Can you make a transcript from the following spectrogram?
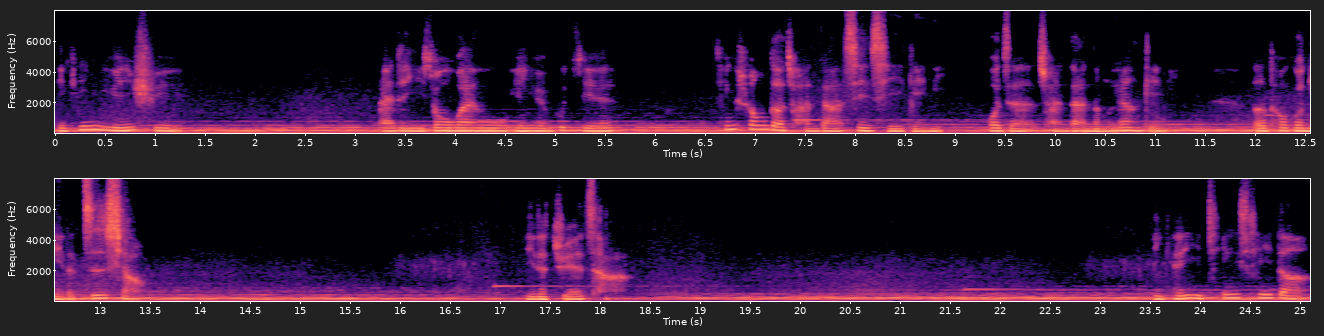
你可以允许来自宇宙万物源源不绝、轻松的传达信息给你，或者传达能量给你，而透过你的知晓、你的觉察。你可以清晰的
